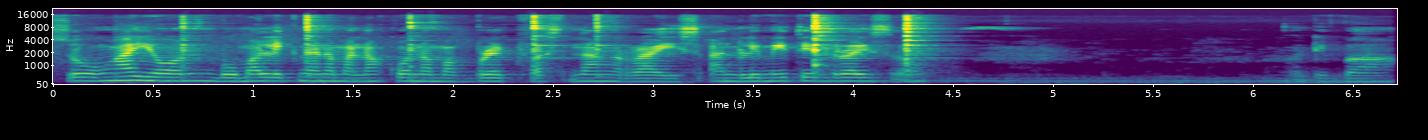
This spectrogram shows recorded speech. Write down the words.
So, ngayon, bumalik na naman ako na mag-breakfast ng rice. Unlimited rice, oh. O, diba?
